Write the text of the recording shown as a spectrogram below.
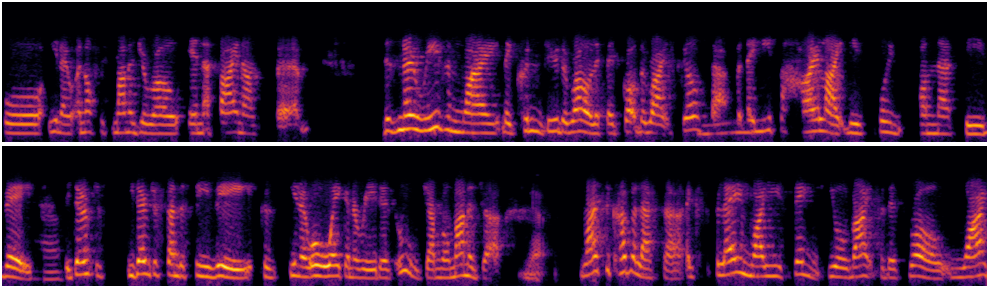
for, you know, an office manager role in a finance firm there's no reason why they couldn't do the role if they've got the right skill set, but they mm. need to highlight these points on their CV. Yeah. They don't just you don't just send a CV because you know all we're going to read is oh general manager. Yeah. Write a cover letter. Explain why you think you're right for this role. Why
